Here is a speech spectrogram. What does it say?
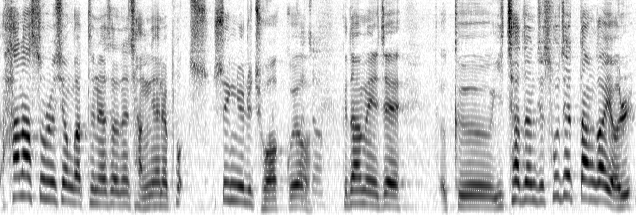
하나 솔루션 같은 회사는 작년에 포- 수- 수익률이 좋았고요. 그죠. 그다음에 이제 그 2차 전지 소재 땅과 열-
